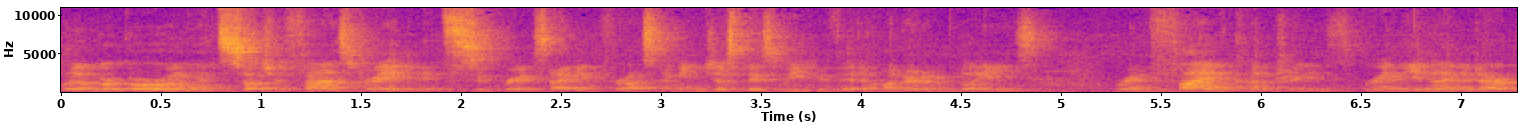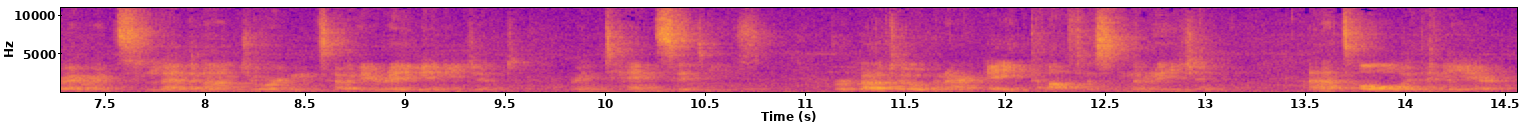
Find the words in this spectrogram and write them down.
Well, we're growing at such a fast rate, it's super exciting for us. I mean, just this week we've hit 100 employees. We're in five countries. We're in the United Arab Emirates, Lebanon, Jordan, Saudi Arabia and Egypt. We're in 10 cities. We're about to open our eighth office in the region, and that's all within a year.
